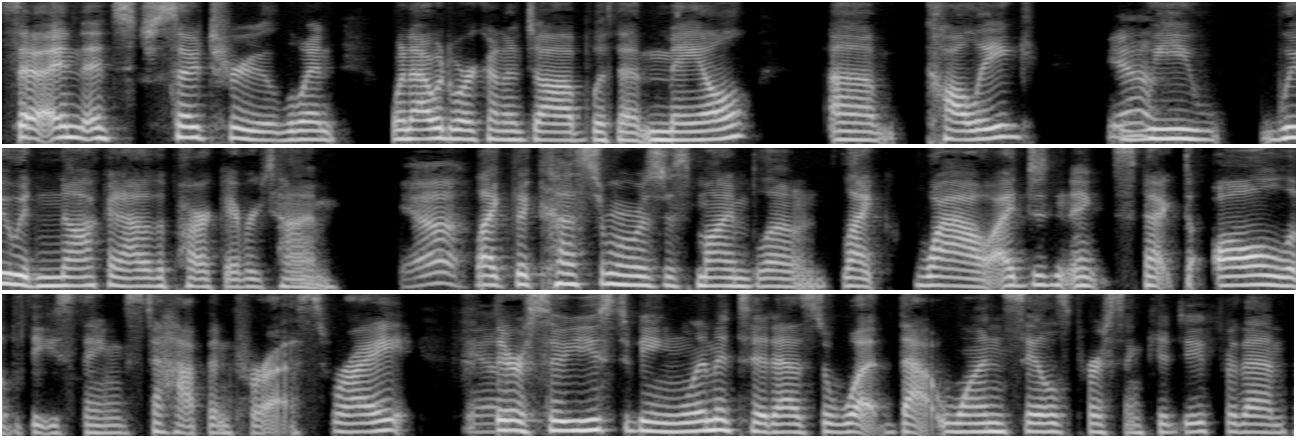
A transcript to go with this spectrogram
So, and it's so true. When, when I would work on a job with a male um, colleague, yeah. we, we would knock it out of the park every time. Yeah. Like the customer was just mind blown. Like, wow, I didn't expect all of these things to happen for us. Right. Yeah. They're so used to being limited as to what that one salesperson could do for them.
